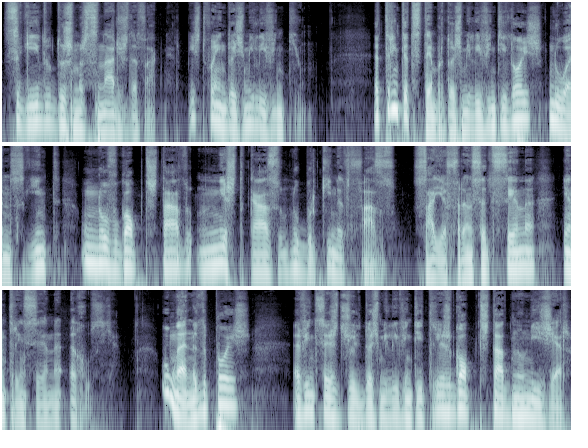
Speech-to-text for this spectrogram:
seguido dos mercenários da Wagner. Isto foi em 2021. A 30 de setembro de 2022, no ano seguinte, um novo golpe de Estado, neste caso no Burkina Faso. Sai a França de cena, entra em cena a Rússia. Um ano depois, a 26 de julho de 2023, golpe de Estado no Níger.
